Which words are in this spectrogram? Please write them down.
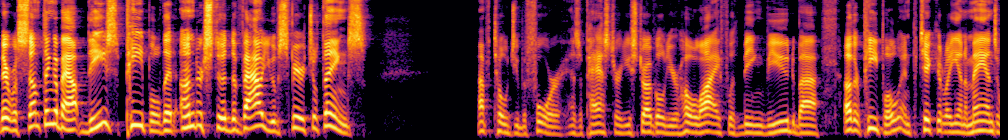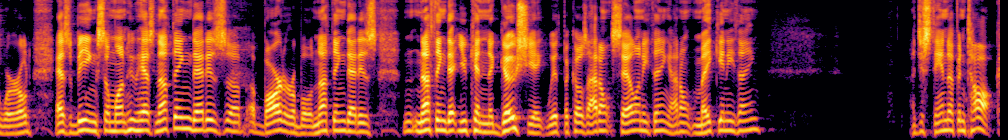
There was something about these people that understood the value of spiritual things. I've told you before, as a pastor, you struggle your whole life with being viewed by other people, and particularly in a man's world, as being someone who has nothing that is uh, barterable, nothing that is nothing that you can negotiate with, because I don't sell anything, I don't make anything. I just stand up and talk.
